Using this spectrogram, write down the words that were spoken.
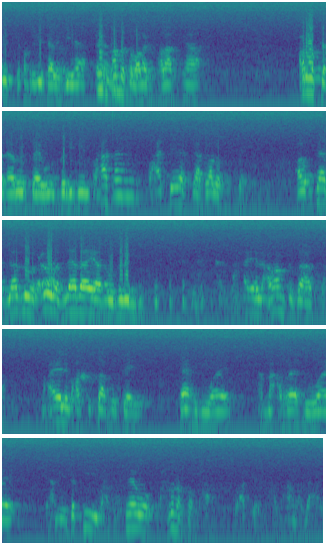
moodka qabrigiisa la geeyaa amase waa laga salaadsihaa carurtaad aroosay way ubadihiin waxaa dhan waxaa sheega kitaab gaalo kastee aw kitaab gaablo xoogaad leedahay aan ubadin maxaa yeele cawaamta saasa maxaa yeele waxaa kusaab ukay kaahid waaye ama caraafi waaye yani dadkii wax kasheego wax runa soo baxaa waa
